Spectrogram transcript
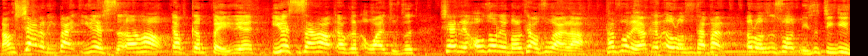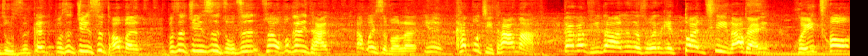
然后下个礼拜一月十二号要跟北约，一月十三号要跟欧安组织。现在连欧洲联盟都跳出来了，他说你要跟俄罗斯谈判，俄罗斯说你是经济组织，跟不是军事同盟，不是军事组织，所以我不跟你谈。那为什么呢？因为看不起他嘛。刚刚提到这个所谓的给断气，然后回抽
